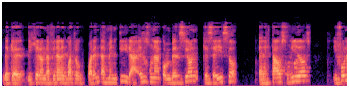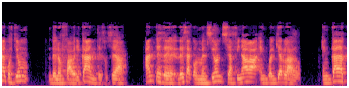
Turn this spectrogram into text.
de que dijeron de afinar en 440 es mentira. Eso es una convención que se hizo en Estados Unidos y fue una cuestión de los fabricantes. O sea, antes de esa convención se afinaba en cualquier lado en cada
